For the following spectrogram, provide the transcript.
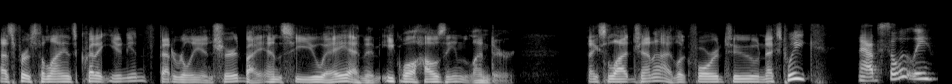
That's First Alliance Credit Union, federally insured by NCUA and an equal housing lender. Thanks a lot, Jenna. I look forward to next week. Absolutely.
